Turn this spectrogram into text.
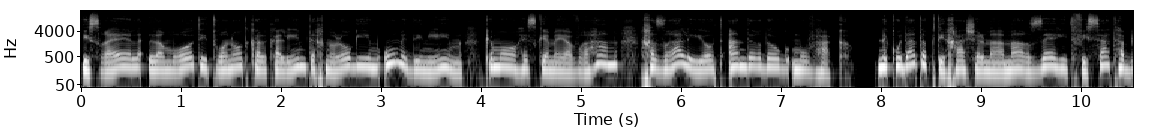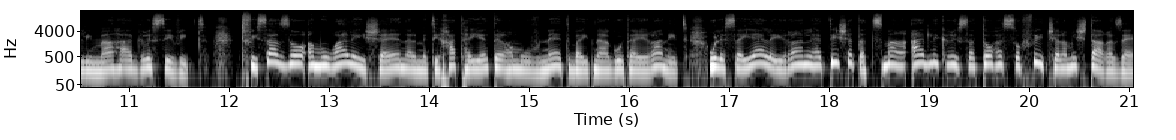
ישראל, למרות יתרונות כלכליים, טכנולוגיים ומדיניים, כמו הסכמי אברהם, חזרה להיות אנדרדוג מובהק. נקודת הפתיחה של מאמר זה היא תפיסת הבלימה האגרסיבית. תפיסה זו אמורה להישען על מתיחת היתר המובנית בהתנהגות האיראנית, ולסייע לאיראן להתיש את עצמה עד לקריסתו הסופית של המשטר הזה,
